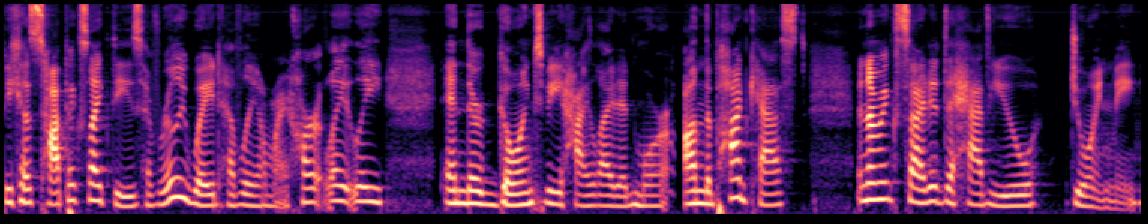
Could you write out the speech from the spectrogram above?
because topics like these have really weighed heavily on my heart lately and they're going to be highlighted more on the podcast. And I'm excited to have you join me.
